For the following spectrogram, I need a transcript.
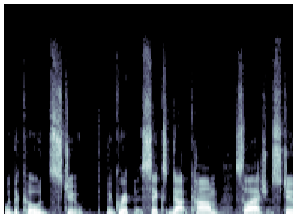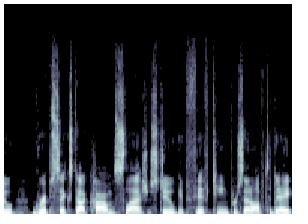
with the code STU. The grip6.com slash Stu, grip6.com slash Stu. Get 15% off today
